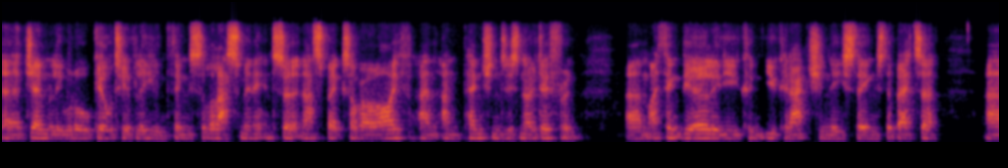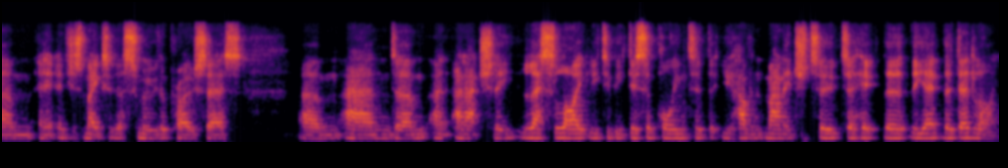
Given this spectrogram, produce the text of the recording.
uh, generally we're all guilty of leaving things to the last minute in certain aspects of our life, and, and pensions is no different. Um, I think the earlier you can you can action these things, the better. Um, it, it, just makes it a smoother process um, and, um, and, and actually less likely to be disappointed that you haven't managed to to hit the the, the deadline.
